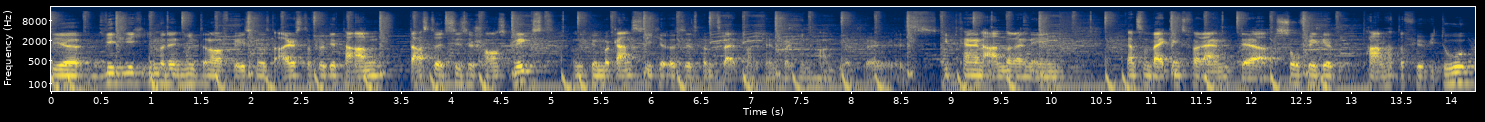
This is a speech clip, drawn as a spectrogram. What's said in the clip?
dir wirklich immer den Hintern aufgerissen, hast alles dafür getan, dass du jetzt diese Chance kriegst und ich bin mir ganz sicher, dass es jetzt beim zweiten Mal auf jeden Fall hinhauen wird, weil es gibt keinen anderen im ganzen Vikings-Verein, der so viel getan hat dafür wie du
